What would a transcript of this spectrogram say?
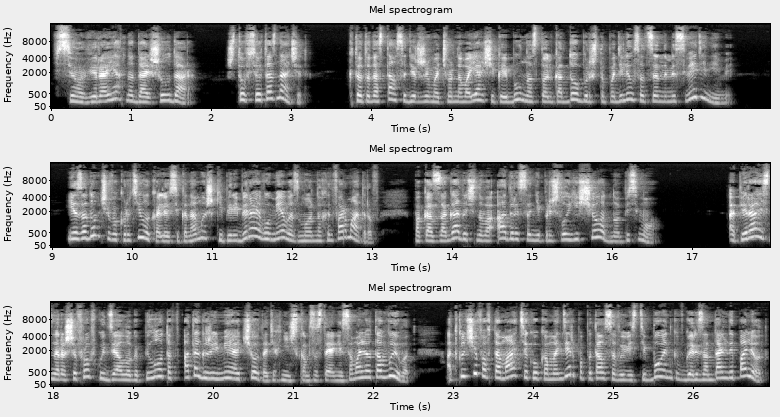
Все, вероятно, дальше удар. Что все это значит? Кто-то достал содержимое черного ящика и был настолько добр, что поделился ценными сведениями? Я задумчиво крутила колесико на мышке, перебирая в уме возможных информаторов, пока с загадочного адреса не пришло еще одно письмо. Опираясь на расшифровку диалога пилотов, а также имея отчет о техническом состоянии самолета, вывод. Отключив автоматику, командир попытался вывести Боинг в горизонтальный полет,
